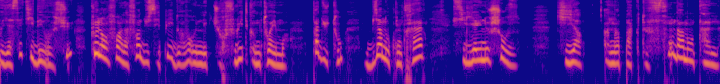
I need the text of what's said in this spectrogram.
il y a cette idée reçue que l'enfant à la fin du CP il doit avoir une lecture fluide comme toi et moi Pas du tout. Bien au contraire, s'il y a une chose qui a un impact fondamental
